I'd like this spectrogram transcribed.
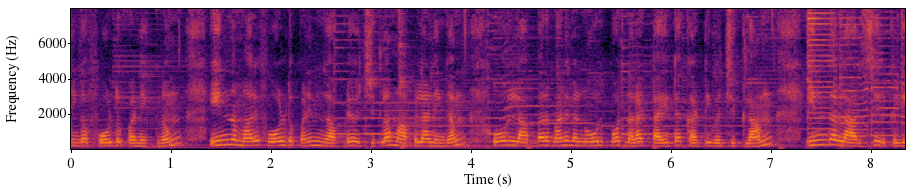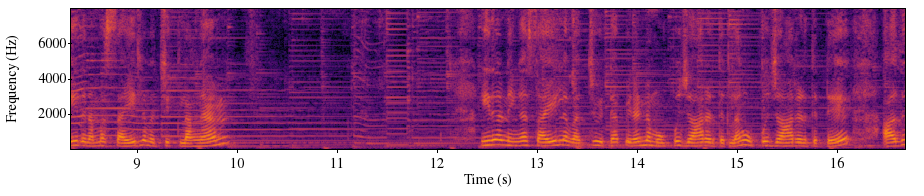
நீங்கள் ஃபோல்டு பண்ணிக்கணும். இந்த மாதிரி ஃபோல்டு பண்ணி நீங்கள் அப்படியே வச்சுக்கலாம். அப்போல்லாம் நீங்கள் ஒரு லப்பர் பேண்ட் இல்லை நூல் போட்டு நல்லா டைட்டாக கட்டி வச்சுக்கலாம். இந்த அரிசி இருக்கு இல்லையா இதை நம்ம சைடில் வச்சுக்கலாங்க. இதை நீங்கள் சைடில் வச்சு விட்டால் பின்னாடி நம்ம உப்பு ஜார் எடுத்துக்கலாம். உப்பு ஜார் எடுத்துகிட்டு அது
